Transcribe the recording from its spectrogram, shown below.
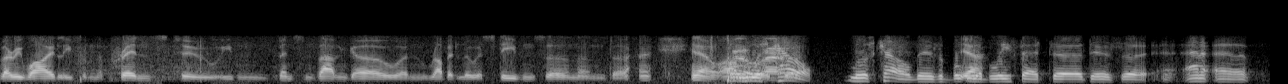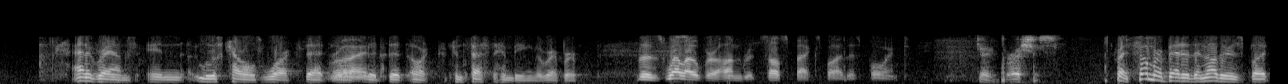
very widely from the Prince to even Vincent Van Gogh and Robert Louis Stevenson and uh, you know, Or Lewis. Carroll. Lewis Carroll. There's a, bel- Yeah. a belief that uh, there's uh, ana- uh, anagrams in Lewis Carroll's work that uh, Right. that, that or confess to him being the Ripper. There's well over a hundred suspects by this point. Good gracious. Right. Some are better than others, but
